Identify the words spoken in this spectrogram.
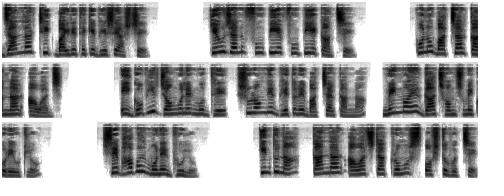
জানলার ঠিক বাইরে থেকে ভেসে আসছে। কেউ যেন ফুঁপিয়ে ফুঁপিয়ে কাঁদছে। কোনো বাচ্চার কান্নার আওয়াজ। এই গভীর জঙ্গলের মধ্যে সুরঙ্গের ভেতরে বাচ্চার কান্না মৃন্ময়ের গা ছমছমে করে উঠল। সে ভাবল মনের ভুল। কিন্তু না, কান্নার আওয়াজটা ক্রমশ স্পষ্ট হচ্ছে।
